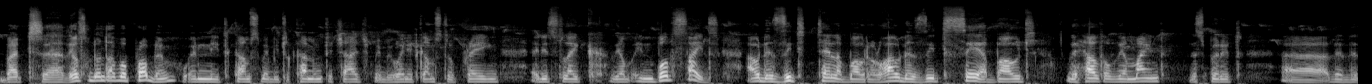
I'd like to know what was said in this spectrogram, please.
But uh, they also don't have a problem when it comes maybe to coming to church, maybe when it comes to praying. And it's like they're in both sides. How does it tell about, or how does it say about the health of their mind, the spirit, uh, the, the,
